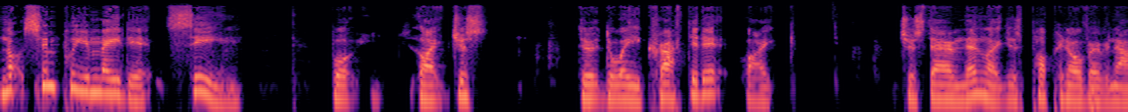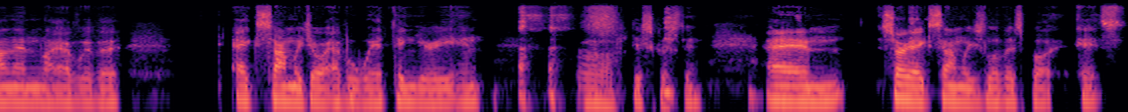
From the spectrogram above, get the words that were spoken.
not simple you made it seem, but like just the the way you crafted it, like just there and then, like just popping over every now and then, like with a egg sandwich or whatever weird thing you're eating. oh, disgusting. Um, sorry, egg sandwich lovers, but it's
